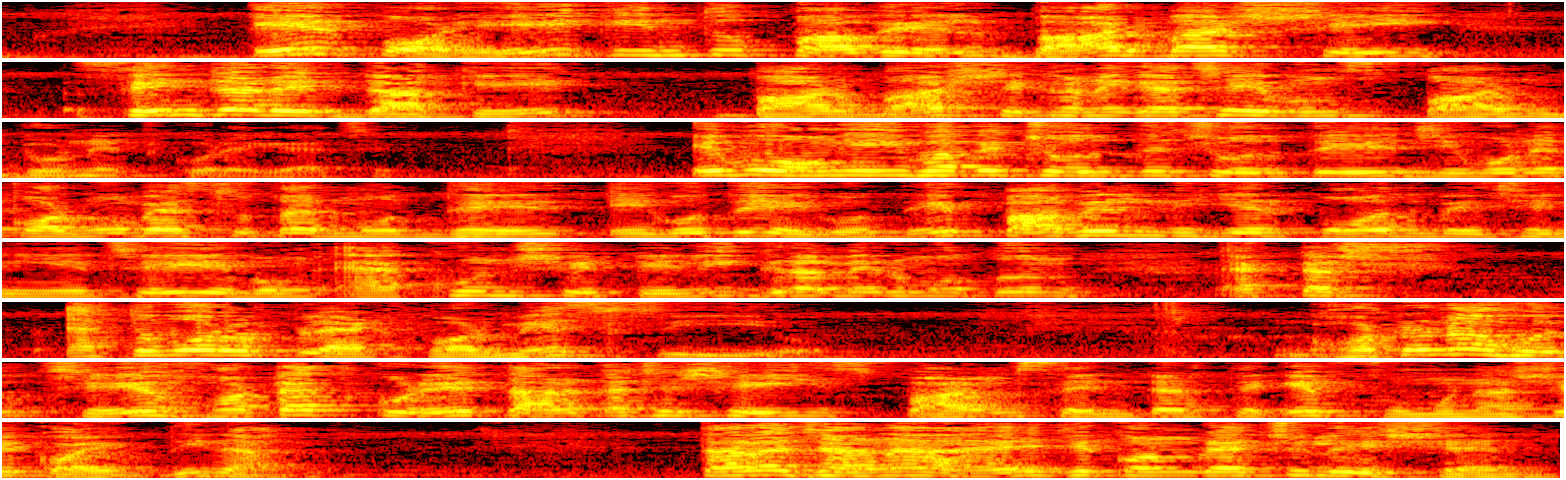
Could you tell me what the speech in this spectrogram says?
এরপরে কিন্তু পাভেল বারবার সেই সেন্টারের ডাকে বারবার সেখানে গেছে এবং স্পার্ম ডোনেট করে গেছে। এবং এইভাবে চলতে চলতে জীবনে কর্মব্যস্ততার মধ্যে এগোতে এগোতে পাভেল নিজের পদ বেছে নিয়েছে এবং এখন সে টেলিগ্রামের মতন একটা এত বড় প্ল্যাটফর্মে সিইও ঘটনা হচ্ছে, হঠাৎ করে তার কাছে সেই স্পার্ম সেন্টার থেকে ফোন আসে কয়েকদিন আগে। তারা জানায় যে কনগ্রাচুলেশন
